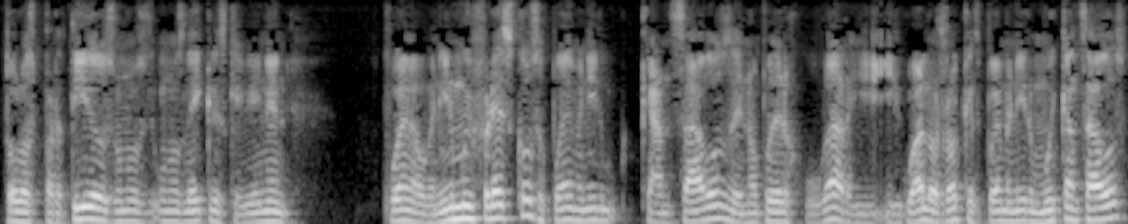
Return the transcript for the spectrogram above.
todos los partidos, unos, unos Lakers que vienen pueden venir muy frescos o pueden venir cansados de no poder jugar. Y, igual los Rockets pueden venir muy cansados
